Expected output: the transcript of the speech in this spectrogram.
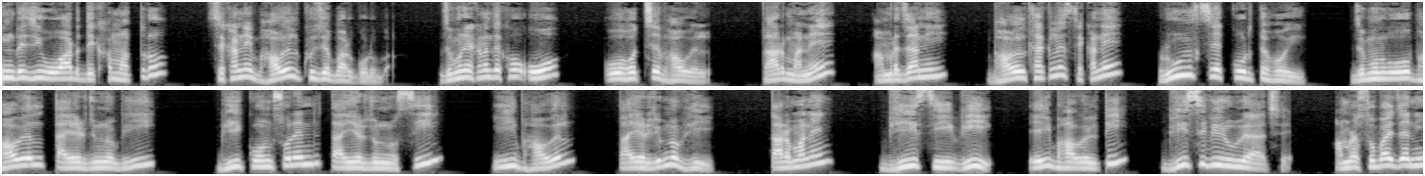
ইংরেজি ওয়ার্ড দেখা মাত্র সেখানে ভাওয়েল খুঁজে বার করবা। যেমন এখানে দেখো, ও ও হচ্ছে ভাওয়েল। তার মানে আমরা জানি, ভাওয়েল থাকলে সেখানে রুলস চেক করতে হয়। যেমন ও ভাওয়েল, তাই এর জন্য ভি ভি কনসোনেন্ট, তাই এর জন্য সি, ই ভাওয়েল তাই এর জন্য ভি তার মানে ভিসিভি এই ভাওয়েলটি ভিসিবি রুলে আছে। আমরা সবাই জানি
